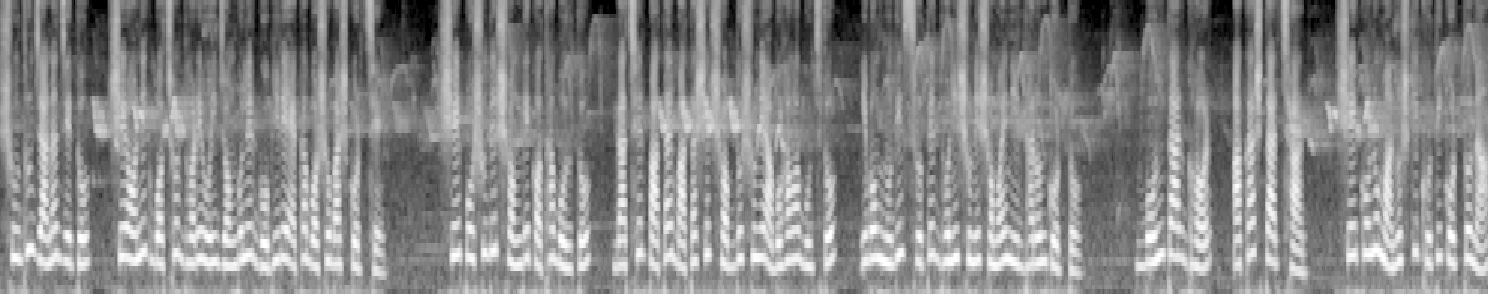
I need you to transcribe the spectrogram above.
শুধু জানা যেত, সে অনেক বছর ধরে ওই জঙ্গলের গভীরে একা বসবাস করছে। সে পশুদের সঙ্গে কথা বলতো, গাছের পাতায় বাতাসের শব্দ শুনে আবহাওয়া বুঝত এবং নদীর স্রোতের ধ্বনি শুনে সময় নির্ধারণ করত। বন তার ঘর, আকাশ তার ছাদ। সে কোনো মানুষকে ক্ষতি করত না,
